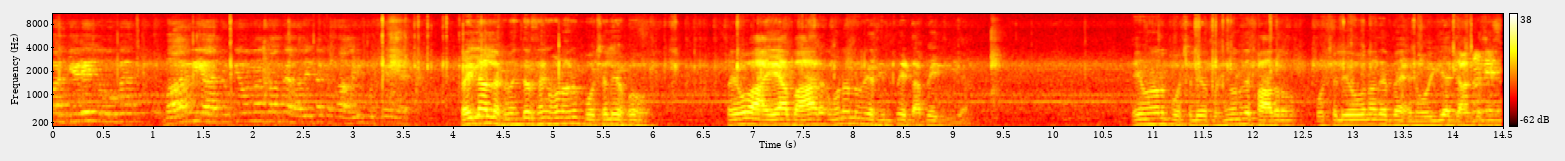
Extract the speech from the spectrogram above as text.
ਪਰ ਜਿਹੜੇ ਲੋਕ ਬਾਹਰ ਵੀ ਆ ਚੁੱਕੇ ਉਹਨਾਂ ਦਾ ਤਾਂ ਹਾਲੇ ਤੱਕ ਹਾਲ ਨਹੀਂ ਪੁੱਛਿਆ ਗਿਆ। ਪਹਿਲਾਂ ਲਖਵਿੰਦਰ ਸਿੰਘ ਉਹਨਾਂ ਨੂੰ ਪੁੱਛ ਲਿਓ। ਤੇ ਉਹ ਆਏ ਆ ਬਾਹਰ ਉਹਨਾਂ ਨੂੰ ਵੀ ਅਸੀਂ ਭੇਟਾ ਭੇਜੀ ਆ। ਇਹ ਉਹਨਾਂ ਨੂੰ ਪੁੱਛ ਲਿਓ ਤੁਸੀਂ ਉਹਨਾਂ ਦੇ ਫਾਦਰ ਪੁੱਛ ਲਿਓ ਉਹਨਾਂ ਦੇ ਬਹਿਨੋਈ ਆ ਜੰਗ ਸਿੰਘ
